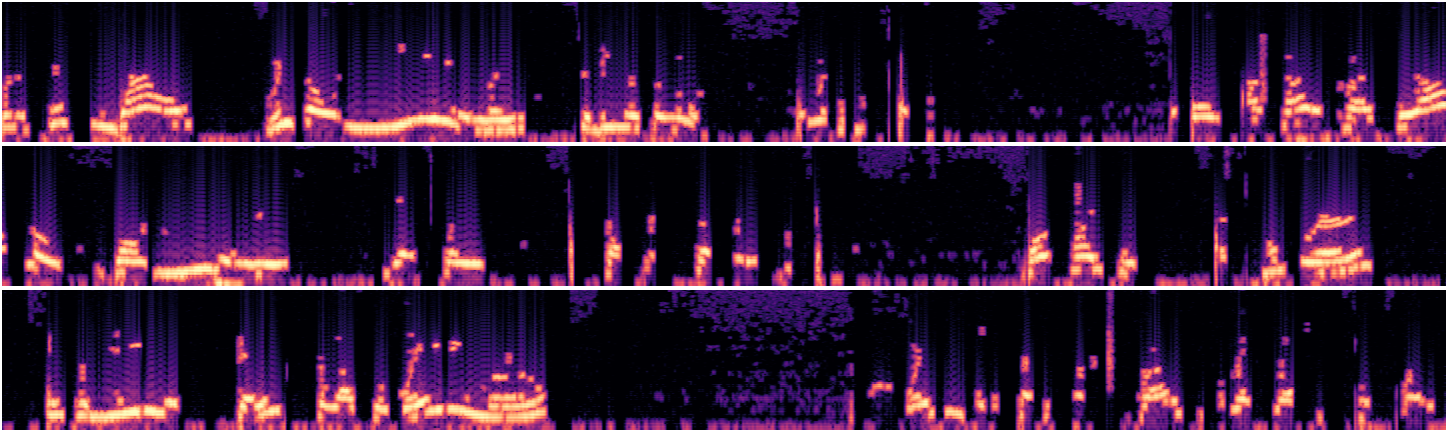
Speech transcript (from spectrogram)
when a Christian dies, we go immediately to be with the Lord, or with Him. But outside of Christ, they also go immediately to that place of separate, separate from God. Both places are temporary, intermediate states, so like the waiting room, waiting for the second coming of Christ, the resurrection to take place.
